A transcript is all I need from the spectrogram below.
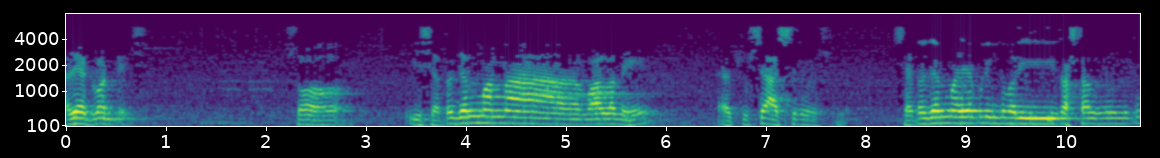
అదే అడ్వాంటేజ్ సో ఈ శతజన్మ అన్న వాళ్ళని చూస్తే ఆశ్చర్యం వస్తుంది. శతజన్మ అయ్యేప్పుడు ఇంక మరి ఈ కష్టాలు ఎందుకు?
